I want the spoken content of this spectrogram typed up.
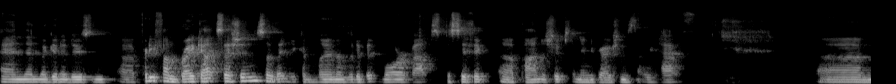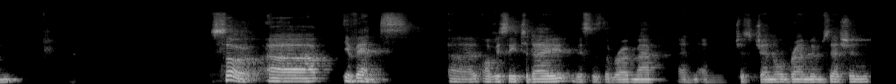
and then we're going to do some uh, pretty fun breakout sessions so that you can learn a little bit more about specific uh, partnerships and integrations that we have. Um, so uh, events. Uh, obviously today, this is the roadmap and, and just general Brandboom session.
